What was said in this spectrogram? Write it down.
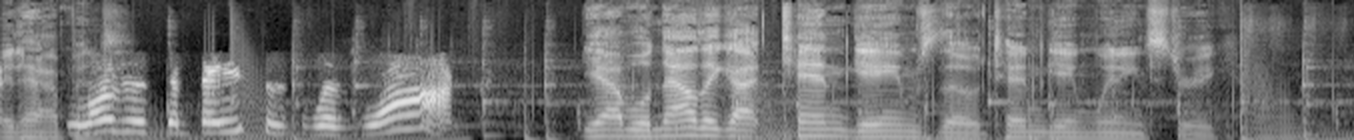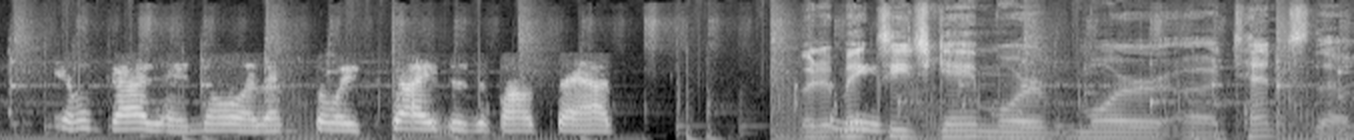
it happened. loaded the bases with walks. Yeah, well, now they got 10 games, though, 10 game winning streak. Oh God, I know it. I'm so excited about that. But it I makes mean- each game more more uh, tense, though.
